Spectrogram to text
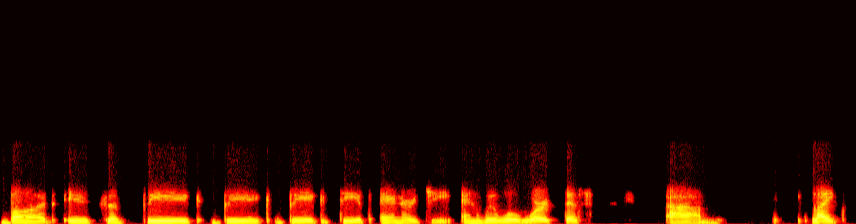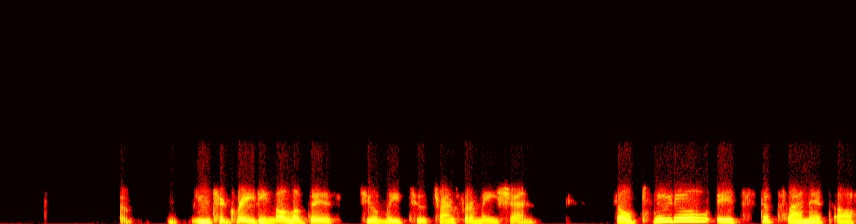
but it's a big, big, big, deep energy. And we will work this, um, like integrating all of this to lead to transformation. So Pluto, is the planet of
